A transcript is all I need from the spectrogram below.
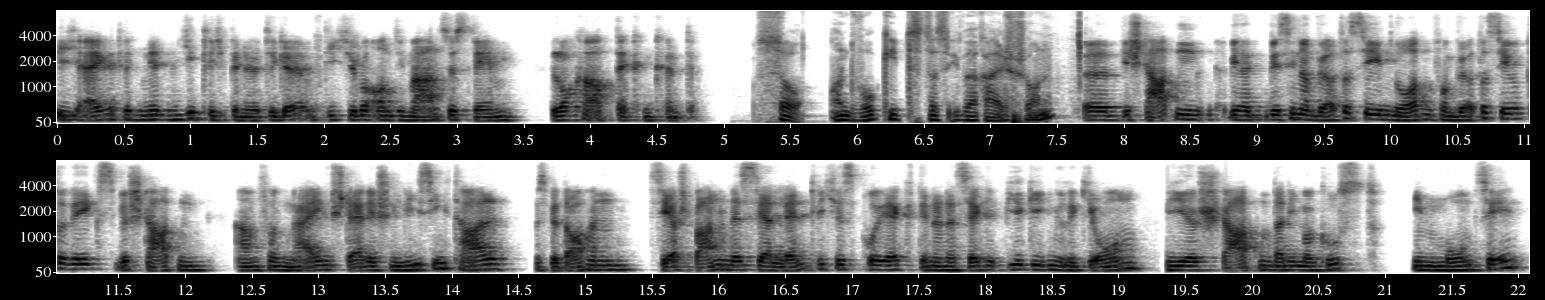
die ich eigentlich nicht wirklich benötige und die ich über On-Demand-System locker abdecken könnte. So, und wo gibt es das überall schon? Äh, wir starten, wir, wir sind am Wörthersee, im Norden vom Wörthersee unterwegs. Wir starten Anfang Mai im steirischen Liesingtal. Das wird auch ein sehr spannendes, sehr ländliches Projekt in einer sehr gebirgigen Region. Wir starten dann im August im Mondsee,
